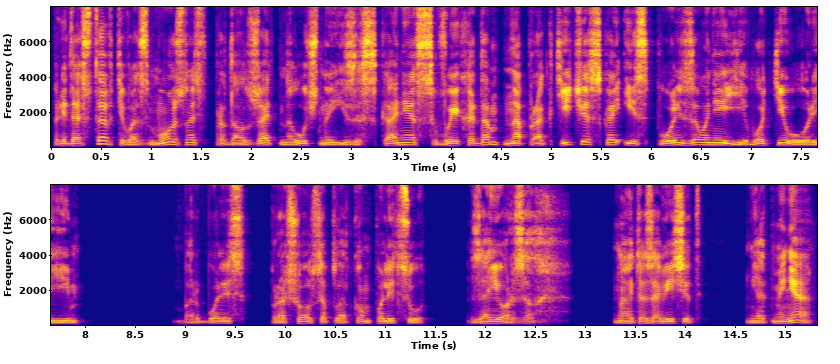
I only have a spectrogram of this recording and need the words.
предоставьте возможность продолжать научные изыскания с выходом на практическое использование его теории. Барболис прошелся платком по лицу, заерзал. Но это зависит не от меня,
